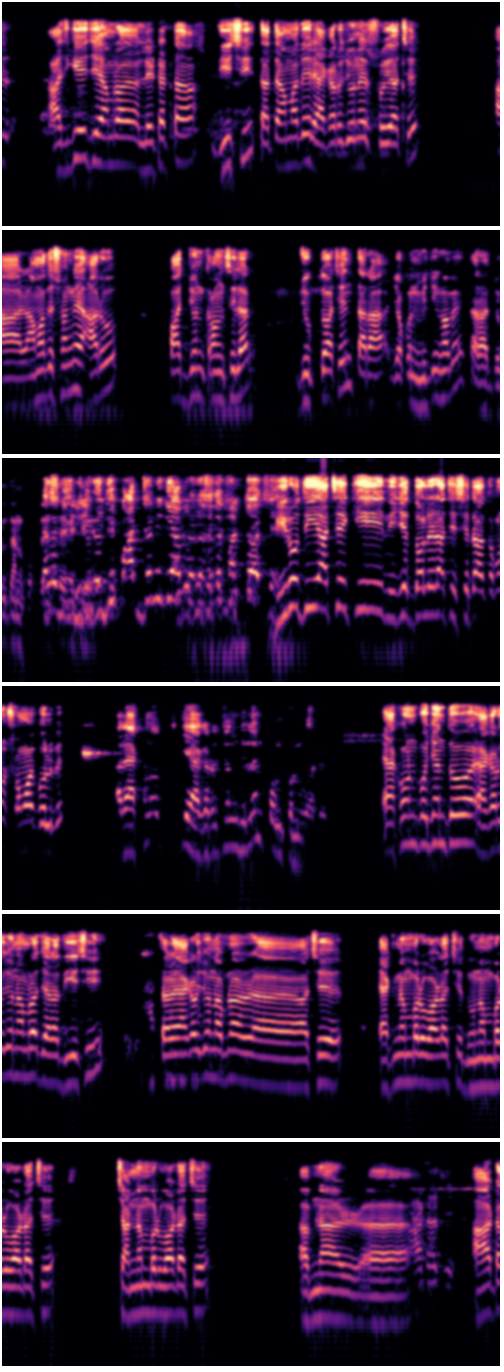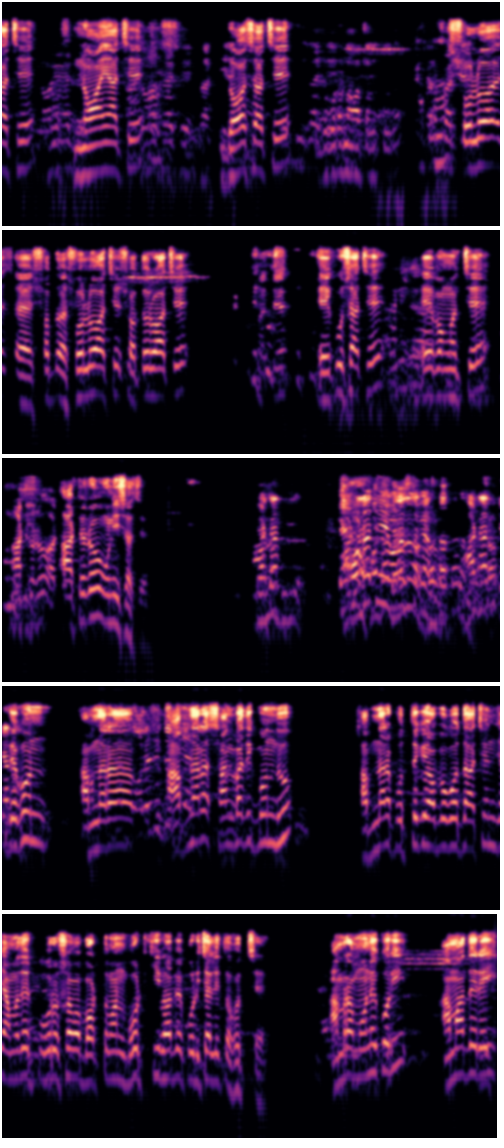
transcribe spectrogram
আজকে যে আমরা লেটারটা দিয়েছি তাতে আমাদের এগারো জনের সই আছে আর আমাদের সঙ্গে আরও পাঁচজন কাউন্সিলর যুক্ত আছেন তারা যখন মিটিং হবে তারা যোগদান করবেন তাহলে সেই মিটিং বিরোধী কি আপনাদের সাথে যুক্ত আছে? বিরোধী আছে কি নিজের দলের আছে সেটা তখন সময় বলবে। আর এখন অব্দি যে এগারো জন দিলেন কোন কোন ওয়ার্ডে? এখন পর্যন্ত এগারো জন আমরা যারা দিয়েছি তারা এগারো জন আপনার আছে। এক নম্বর ওয়ার্ড আছে দু নম্বর ওয়ার্ড আছে চার নম্বর ওয়ার্ড আছে আপনার আট আছে। নয় আছে। দশ আছে। ষোলো আহ, ষোলো আছে সতেরো আছে একুশ আছে? এবং হচ্ছে আঠেরো উনিশ আছে। দেখুন আপনারা আপনারা সাংবাদিক বন্ধু আপনারা প্রত্যেকে অবগত আছেন যে আমাদের পৌরসভা বর্তমান বোর্ড কীভাবে পরিচালিত হচ্ছে। আমরা মনে করি আমাদের এই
